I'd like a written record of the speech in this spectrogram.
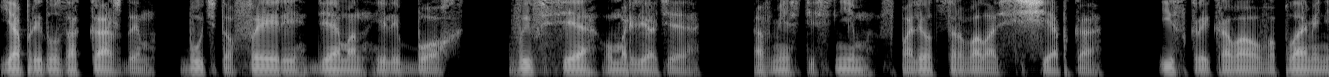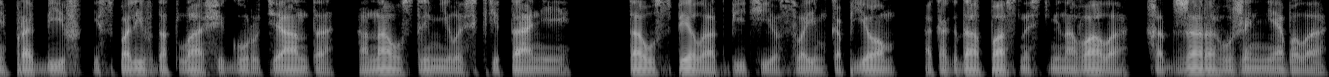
«Я приду за каждым, будь то фейри, демон или бог. Вы все умрете!» А вместе с ним в полет сорвалась щепка. Искрой кровавого пламени пробив и спалив дотла фигуру Тианта, она устремилась к Титании. Та успела отбить ее своим копьем, а когда опасность миновала, Хаджара уже не было.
